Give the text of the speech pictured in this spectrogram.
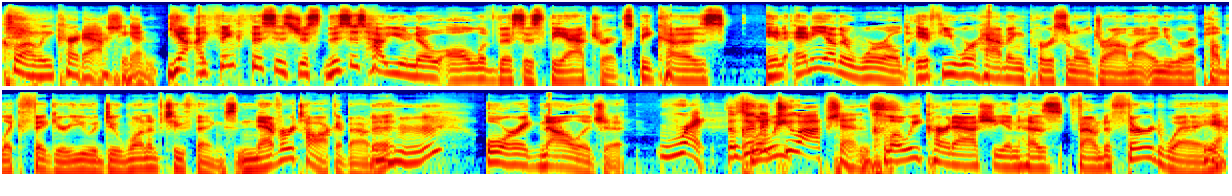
Khloe Kardashian. Yeah, I think this is just this is how you know all of this is theatrics because in any other world, if you were having personal drama and you were a public figure, you would do one of two things: never talk about it mm-hmm. or acknowledge it. Right. Those are the two options. Khloe Kardashian has found a third way. Yeah.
